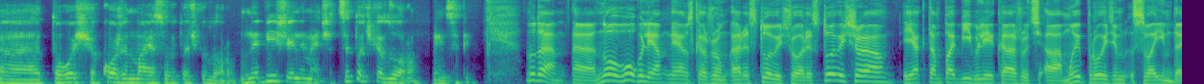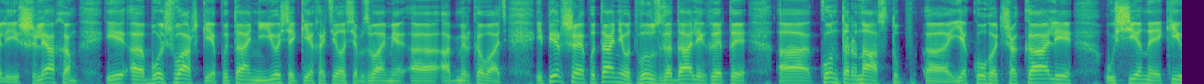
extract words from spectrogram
е, того, що кожен має свою точку зору, не більше і не менше. Це точка зору, в принципі. Ну да но ввогуле я вам скажу арестовичу арестовича як там по біблії кажуць А мы пройдем сваім далей шляхам і больш важкія пытанні ёсць якія хацелася б з вами абмеркаваць і першае пытанне вот вы узгадали гэты контрнаступ якога чакалі усе на які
